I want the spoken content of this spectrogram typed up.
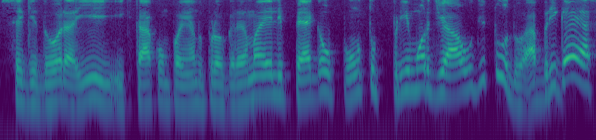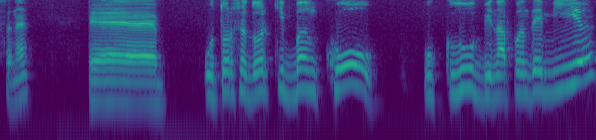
seguidor aí e que está acompanhando o programa, ele pega o ponto primordial de tudo. A briga é essa, né? É, o torcedor que bancou o clube na pandemia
